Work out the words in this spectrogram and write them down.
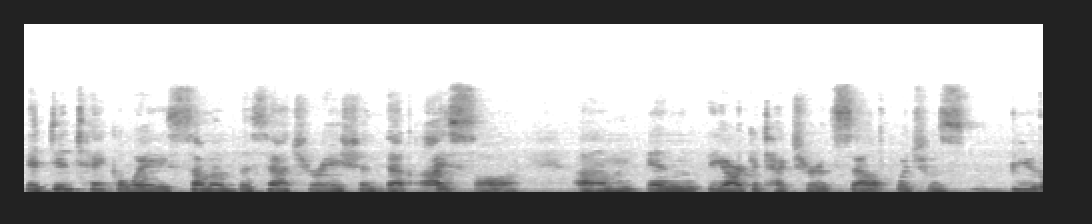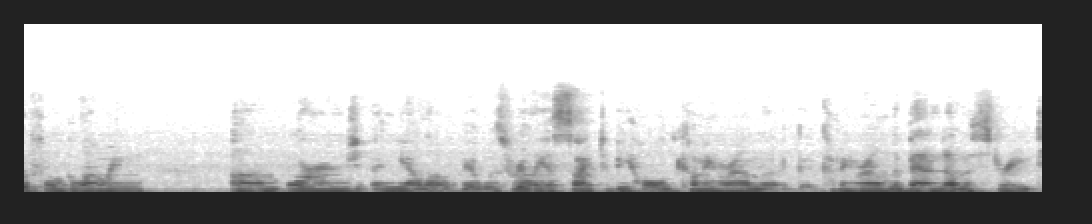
it did take away some of the saturation that I saw um, in the architecture itself, which was beautiful, glowing um, orange and yellow. It was really a sight to behold coming around the coming around the bend on the street.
